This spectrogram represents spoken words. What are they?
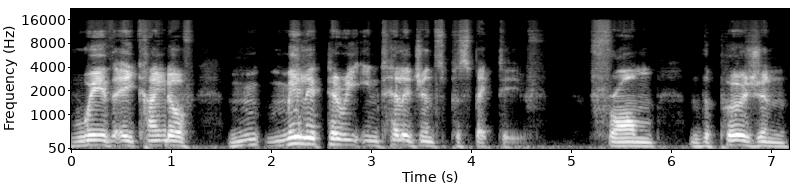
with a kind of military intelligence perspective from the Persian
